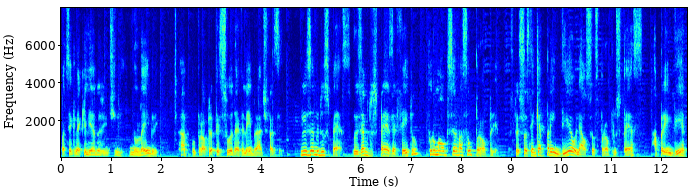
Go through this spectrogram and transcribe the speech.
pode ser que naquele ano a gente não lembre, a, a própria pessoa deve lembrar de fazer. E o exame dos pés? O exame dos pés é feito por uma observação própria. As pessoas têm que aprender a olhar os seus próprios pés, aprender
